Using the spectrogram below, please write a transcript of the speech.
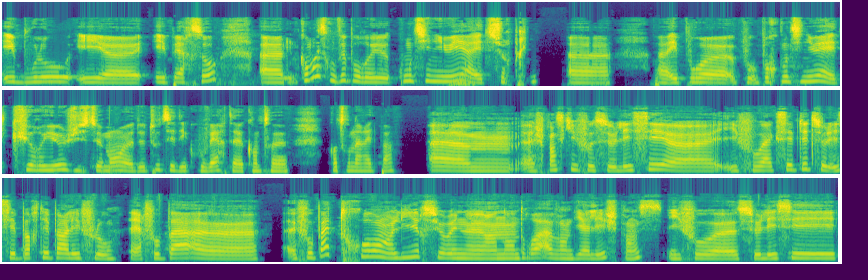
et boulot et et perso. comment est-ce qu'on fait pour continuer à être surpris? Et pour, pour, pour continuer à être curieux justement de toutes ces découvertes quand quand on n'arrête pas euh, je pense qu'il faut se laisser, euh, il faut accepter de se laisser porter par les flots. C'est-à-dire, faut pas, euh, faut pas trop en lire sur une, un endroit avant d'y aller. Je pense. Il faut euh, se laisser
